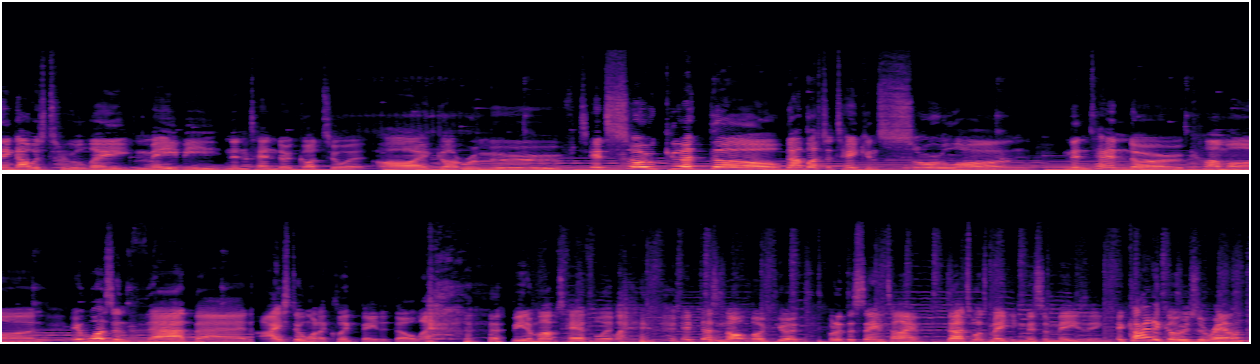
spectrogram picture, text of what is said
Think I was too late. Maybe Nintendo got to it. Oh, it got removed. It's so good though. That must have taken so long. Nintendo, come on. It wasn't that bad. I still want to clickbait it though. Like, beat 'em ups, hair flip. Like, it does not look good, but at the same time, that's what's making this amazing. It kind of goes around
